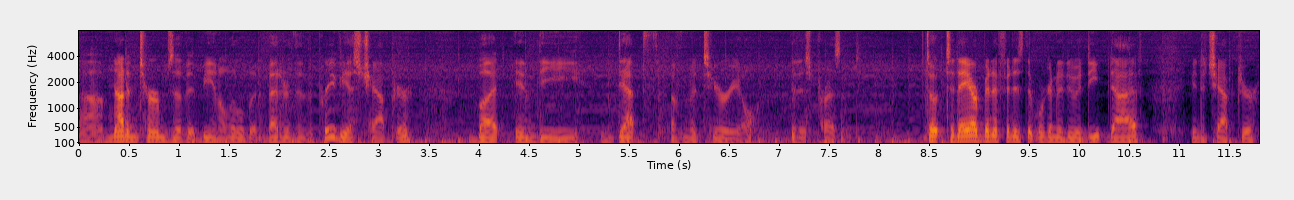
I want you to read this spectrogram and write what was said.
Um, not in terms of it being a little bit better than the previous chapter, but in the depth of material that is present. So today, our benefit is that we're going to do a deep dive into chapter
